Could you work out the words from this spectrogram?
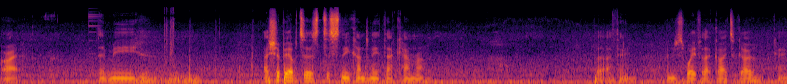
Alright. Let me... I should be able to, to sneak underneath that camera. But I think... Me just wait for that guy to go. Okay.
